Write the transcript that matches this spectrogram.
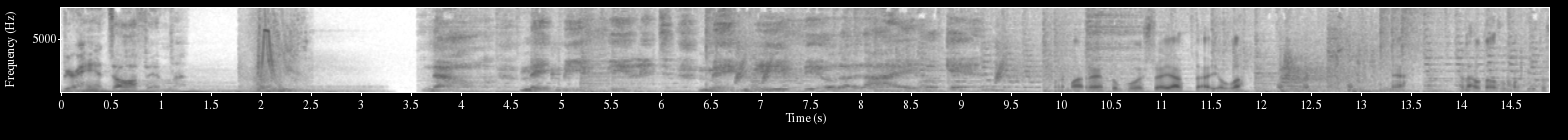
Keep your hands off him. Now, Make me feel it. Make me feel alive again. Varmaan Rentu voisi räjäyttää jolla. Nää. Älä ota osuma, kiitos.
